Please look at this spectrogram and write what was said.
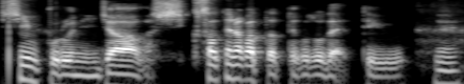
シンプルに、じゃあ、し腐ってなかったってことでっていう。ね。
